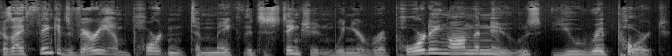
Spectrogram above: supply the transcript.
Because I think it's very important to make the distinction when you're reporting on the news, you report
